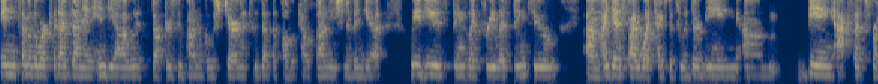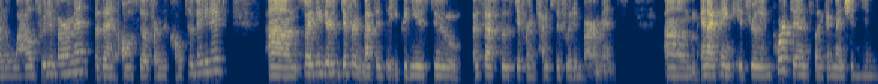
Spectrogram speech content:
in some of the work that I've done in India with Dr. Suparna Ghosh Jerath, who's at the Public Health Foundation of India, we've used things like free listing to um, identify what types of foods are being um, being accessed from the wild food environment, but then also from the cultivated. Um, so I think there's different methods that you could use to assess those different types of food environments. Um, and I think it's really important, like I mentioned in,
